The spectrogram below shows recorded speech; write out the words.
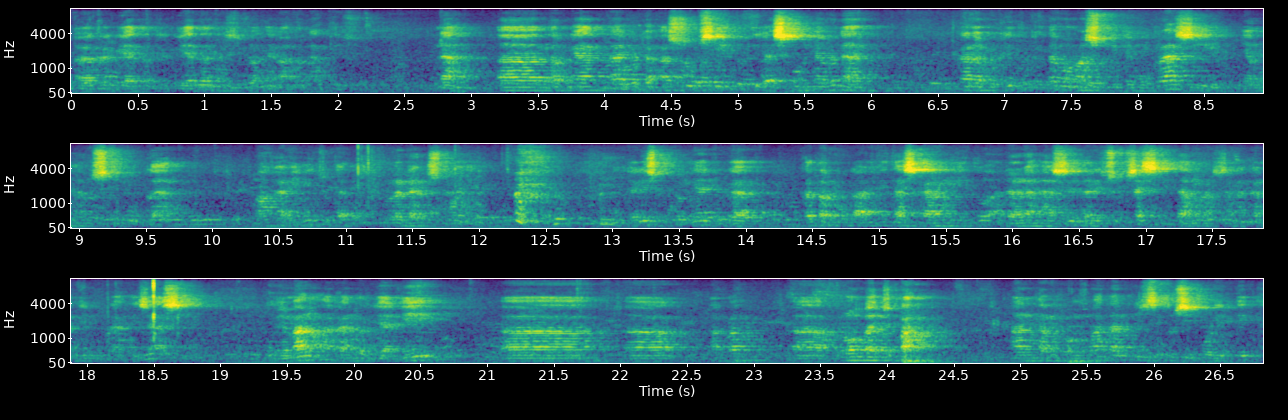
kegiatan-kegiatan yang sifatnya alternatif. Nah, ternyata juga asumsi itu tidak sepenuhnya benar karena begitu kita memasuki demokrasi yang harus dibuka, maka ini juga meledak semuanya. Jadi sebetulnya juga keterbukaan kita sekarang itu adalah hasil dari sukses kita melaksanakan demokratisasi. Memang akan terjadi uh, uh, apa, uh, lomba cepat antara penguatan institusi politik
